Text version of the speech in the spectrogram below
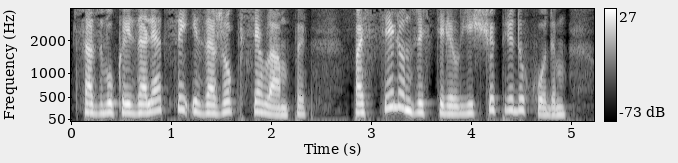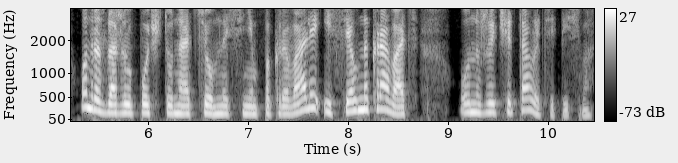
со звукоизоляцией и зажег все лампы — Постель он застелил еще перед уходом. Он разложил почту на темно-синем покрывале и сел на кровать. Он уже читал эти письма.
